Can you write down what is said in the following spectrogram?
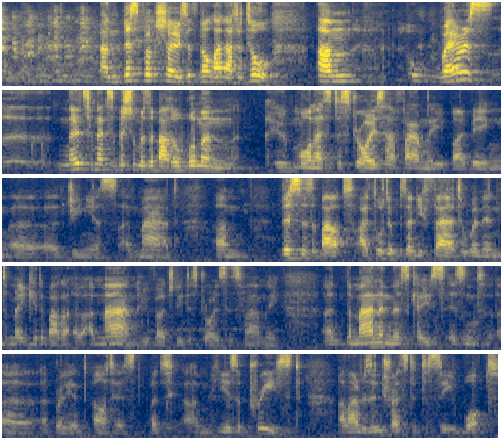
and this book shows it's not like that at all. Um, whereas uh, Notes from an Exhibition was about a woman who more or less destroys her family by being a, a genius and mad. Um, this is about, I thought it was only fair to women to make it about a, a man who virtually destroys his family. And the man in this case isn't a, a brilliant artist, but um, he is a priest. And I was interested to see what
